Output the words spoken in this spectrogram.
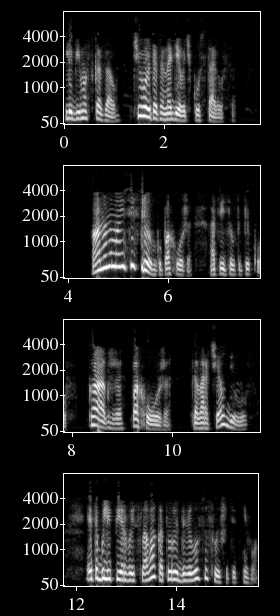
Любимов сказал, — Чего это ты на девочку уставился? — Она на мою сестренку похожа, — ответил Тупиков. — Как же, похожа, — проворчал Белов. Это были первые слова, которые довелось услышать от него.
